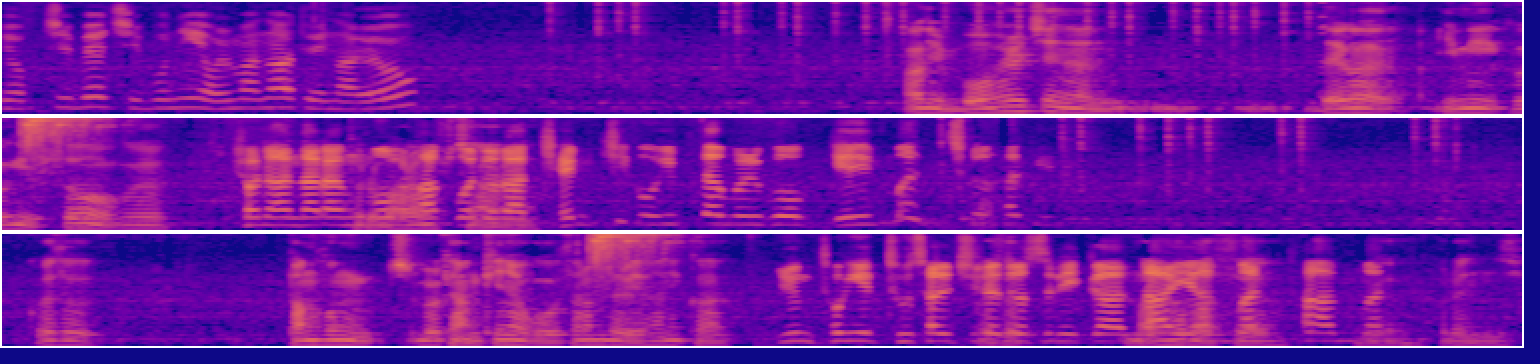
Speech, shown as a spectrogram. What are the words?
옆집의 지분이 얼마나 되나요? 아니 뭐 할지는 내가 이미 그게 있어 그 현아 나랑 몸 말하고 싶지 바꿔줘라. 않아. 키고 입 다물고 게임만 쳐하기. 그래서 방송 왜 이렇게 안 키냐고 사람들이 하니까 윤통이 두 살 줄여줬으니까 나이 한 넘어갔어요. 많다 한 많. 왜 그랬는지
